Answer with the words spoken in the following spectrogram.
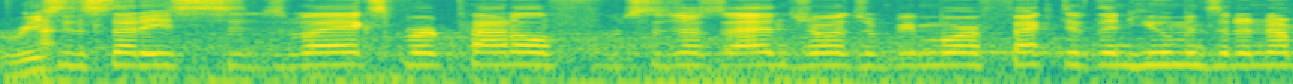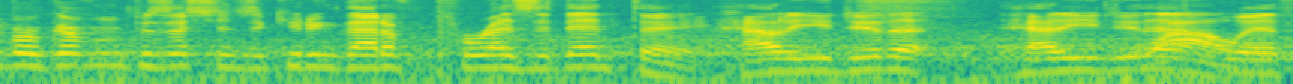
Recent studies by expert panel f- suggest androids would be more effective than humans in a number of government positions, including that of presidente. How do you do that? How do you do that Wow. with.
